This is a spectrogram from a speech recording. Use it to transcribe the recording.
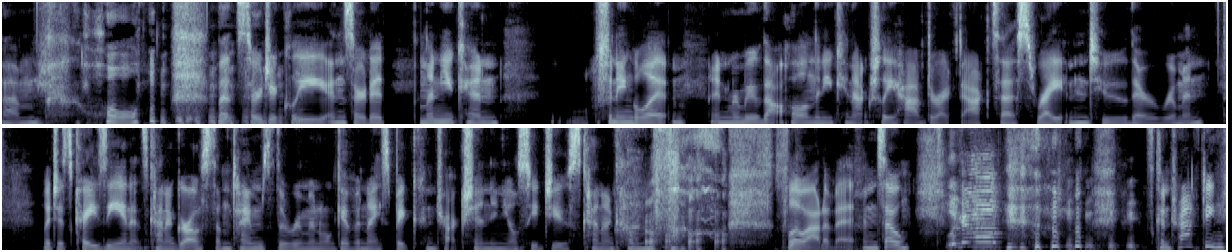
um, hole that's surgically inserted. And then you can finagle it and remove that hole, and then you can actually have direct access right into their rumen which is crazy and it's kind of gross. Sometimes the rumen will give a nice big contraction and you'll see juice kind of come flow, flow out of it. And so Look out! it's contracting.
